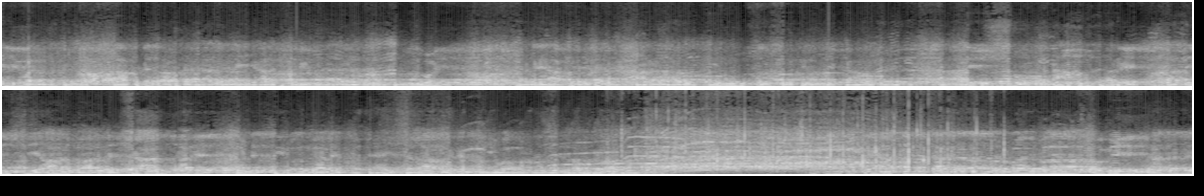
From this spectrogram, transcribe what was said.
કાંઈ લેવાનું આપણે તો આપણે દાદાને યાદ કરી દાદાનું મોટું જોઈ અને હિન્દુ સંસ્કૃતિનું જે કામ કરે દેશનું નામ વધારે, આ દેશની આર બારને શાન વધારે અને તિરંગાને બધાય સલામ કરે એવા માટે આજે દાદાના દરબારમાં અમે દાદાને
